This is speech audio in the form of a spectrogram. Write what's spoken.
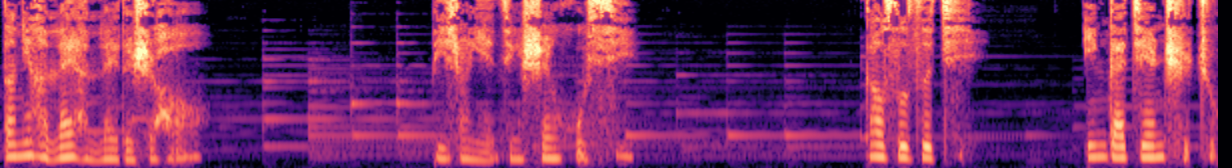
当你很累很累的时候，闭上眼睛，深呼吸，告诉自己应该坚持住。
